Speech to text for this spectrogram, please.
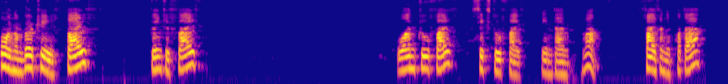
For number 3, 5, 25, 125, 625 in time. Ah, 5 ani pota,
